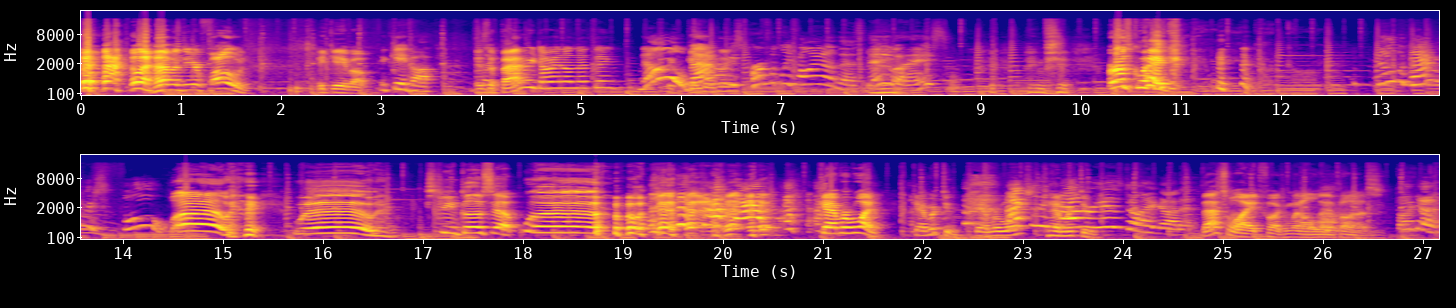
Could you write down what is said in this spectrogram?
what happened to your phone? It gave up. It gave up. It's Is the battery dying on that thing? No, battery's perfectly fine on this. Anyways, Earthquake! no, the battery's full. Whoa! Whoa! Extreme close up. Whoa! camera one. Camera two. Camera one. Actually, the camera battery two. is dying on it. That's why it fucking went all limp on us. Okay,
